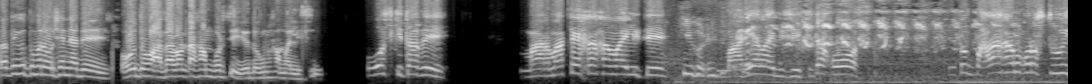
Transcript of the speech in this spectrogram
তাতে কি তোমার হইছে না দে ও তো আধা ঘণ্টা কাম করছি এ দগুন খামাইলিছি ওস কিতাবে মার মা টেকা কামাই লিতে মারিয়া লাই দিছে কিতা কস তুই তো ভাড়া কাম করস তুই।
